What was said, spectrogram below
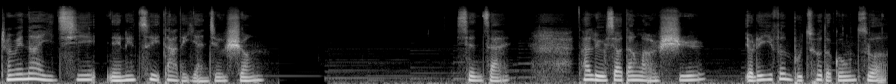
成为那一期年龄最大的研究生。现在，他留校当老师，有了一份不错的工作。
